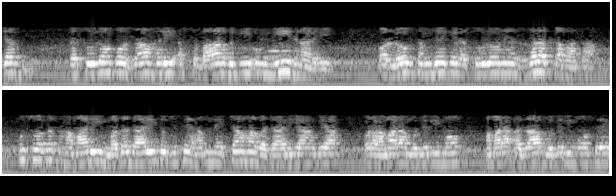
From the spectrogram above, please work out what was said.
جب رسولوں کو ظاہری اسباب کی امید نہ رہی اور لوگ سمجھے کہ رسولوں نے غلط کہا تھا، اس وقت ہماری مدد آئی تو جسے ہم نے چاہا بچا لیا گیا اور ہمارا مجرموں، ہمارا عذاب مجرموں سے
